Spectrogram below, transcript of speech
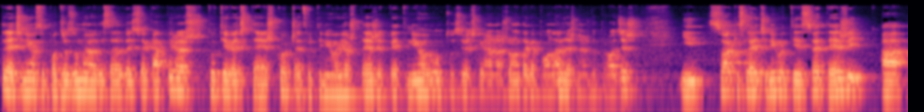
treći nivo se podrazumeva da sad već sve kapiraš, tu ti je već teško, četvrti nivo još teže, peti nivo, u, tu si već krenuo, znaš, ono da ga ponavljaš, nešto da prođeš, i svaki sledeći nivo ti je sve teži, a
